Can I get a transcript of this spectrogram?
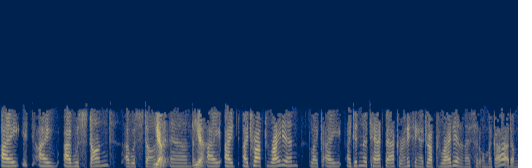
I I I was stunned. I was stunned, Yeah. and Yeah. I I I dropped right in. Like I I didn't attack back or anything. I dropped right in, and I said, "Oh my God, I'm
